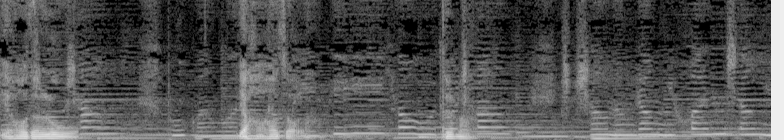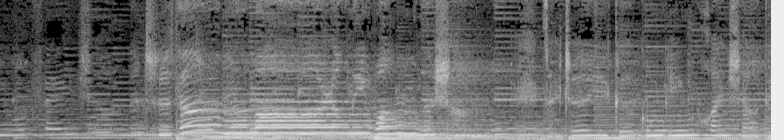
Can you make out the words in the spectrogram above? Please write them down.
以后的路要好好走了，对吗？忘了伤，在这一个供应欢笑的，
